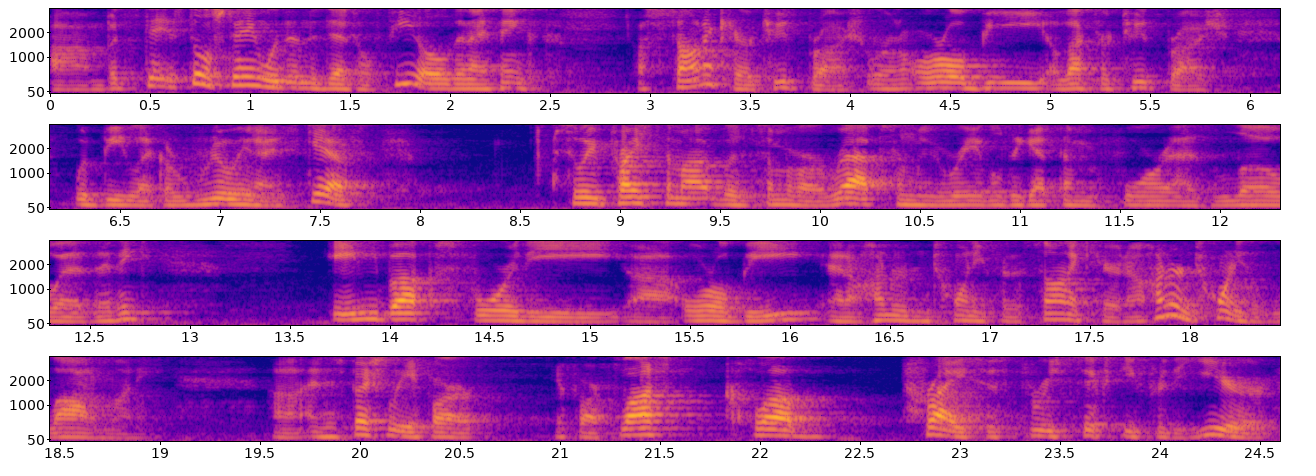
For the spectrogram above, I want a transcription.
um, but stay, still staying within the dental field. And I think a Sonicare toothbrush or an Oral B electric toothbrush would be like a really nice gift. So we priced them out with some of our reps, and we were able to get them for as low as I think 80 bucks for the uh, Oral B and 120 for the Sonicare. Now 120 is a lot of money, uh, and especially if our if our Floss Club price is 360 for the year,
